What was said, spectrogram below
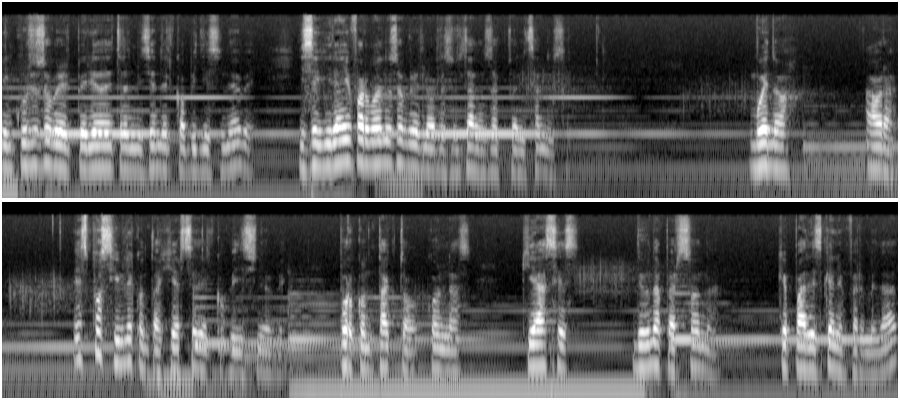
en curso sobre el periodo de transmisión del COVID-19 y seguirá informando sobre los resultados actualizándose. Bueno, ahora, ¿es posible contagiarse del COVID-19 por contacto con las haces de una persona que padezca la enfermedad?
